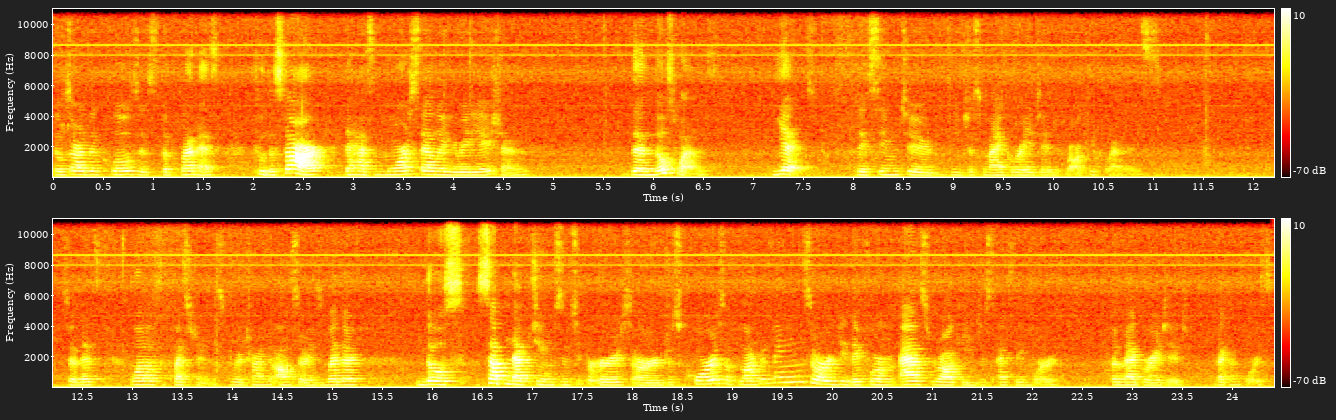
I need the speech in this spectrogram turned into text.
Those are the closest, the planets to the star that has more stellar irradiation than those ones. Yet, they seem to be just migrated rocky planets. So that's one of the questions we're trying to answer is whether those sub-Neptunes and super-Earths are just cores of larger things, or did they form as rocky just as they were, but migrated back and forth.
